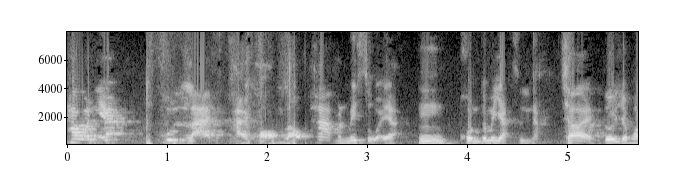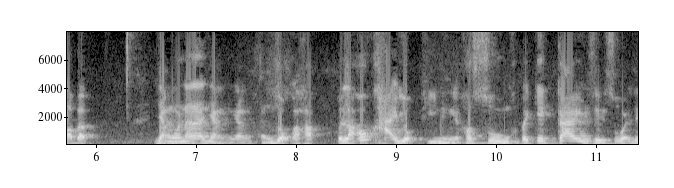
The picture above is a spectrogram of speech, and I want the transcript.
ถ้าวันเนี้ยคุณไลฟ์ขายของแล้วภาพมันไม่สวยอะ อืม คนก็ไม่อยากซื้อนะ ใช่ โดยเฉพาะแบบ อย่างวันนั้นอะอย่างอย่างของหยกอะครับ เวลาเขาขายหยกทีหนึ่งเนี่ยเขาซูมเข้าไปใกล้ๆสวยๆอะไร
